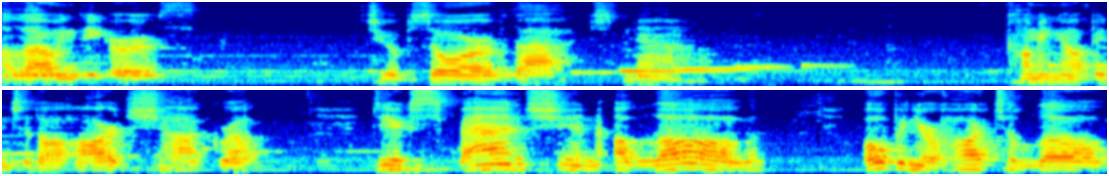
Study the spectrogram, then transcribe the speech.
allowing the earth to absorb that now. Coming up into the heart chakra, the expansion of love. Open your heart to love.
